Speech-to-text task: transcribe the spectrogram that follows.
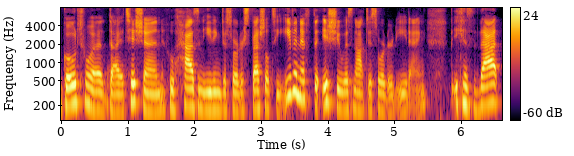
go to a dietitian who has an eating disorder specialty, even if the issue is not disordered eating, because that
